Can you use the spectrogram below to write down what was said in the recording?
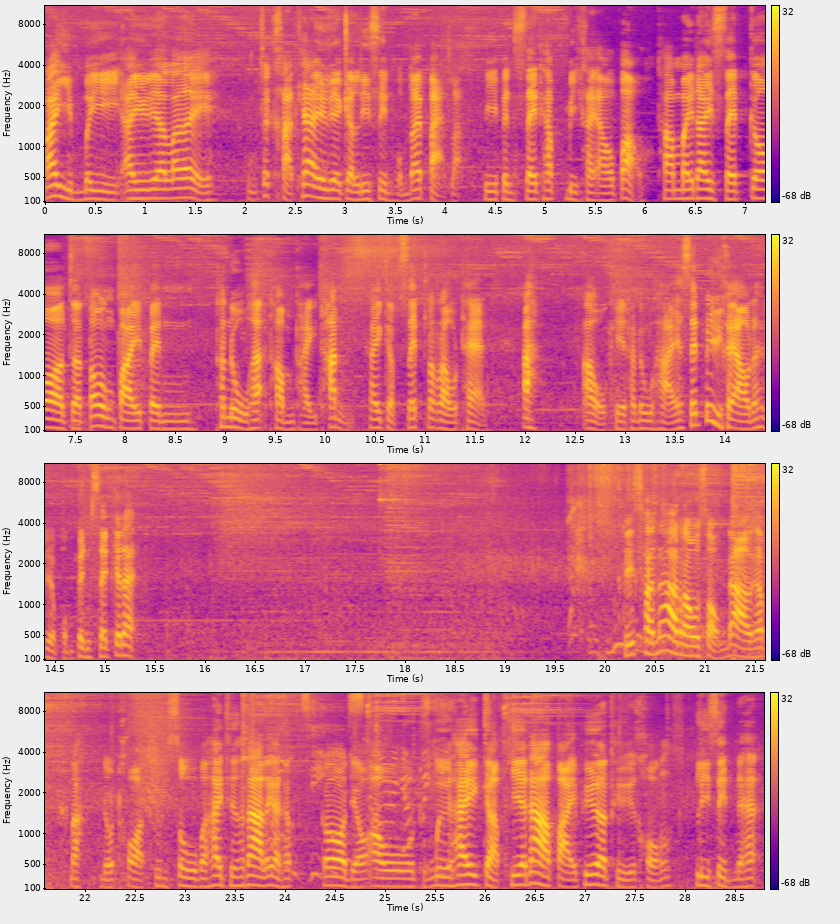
ไม่มีไอเรียเลย ผมจะขาดแค่ไอเรียกับลีซินผมได้ 8 ละ มีเป็นเซตครับ มีใครเอาเปล่า ถ้าไม่ได้เซตก็จะต้องไปเป็นธนูฮะทำไททันให้กับเซตเราแทน อะ เอาโอเคธนูหายเซตไม่มีใครเอานะ เดี๋ยวผมเป็นเซตก็ได้ทิสาน่าเรา2ดาวครับมาเดี๋ยวถอดคุณซูมาให้ทิสาน่าแล้วกันครับ ก็เดี๋ยวเอาถุงมือให้กับเทียน่าไปเพื่อถือของลีซินนะฮะ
